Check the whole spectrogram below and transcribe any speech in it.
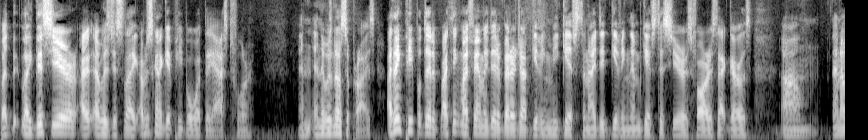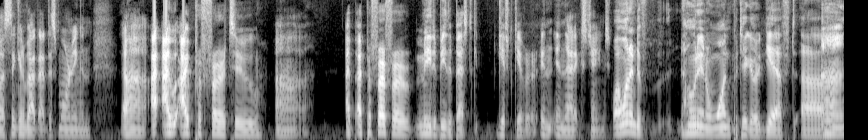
But like this year, I, I was just like, I'm just gonna get people what they asked for, and and there was no surprise. I think people did. A, I think my family did a better job giving me gifts than I did giving them gifts this year, as far as that goes. Um, and I was thinking about that this morning, and uh, I, I I prefer to uh, I, I prefer for me to be the best g- gift giver in in that exchange. Well, I wanted to hone in on one particular gift. Um, Uh-huh.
